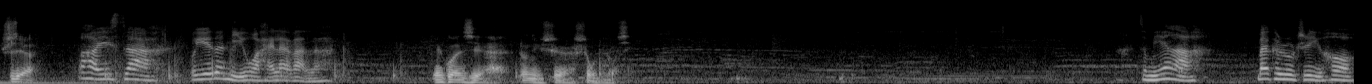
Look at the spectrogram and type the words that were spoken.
师姐，不好意思啊，我约的你，我还来晚了。没关系，刘女士是我的荣幸。怎么样啊？麦克入职以后，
